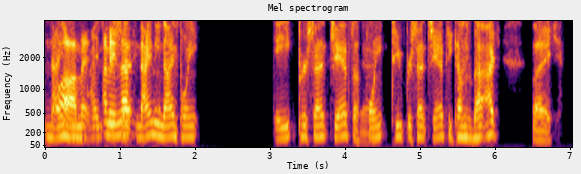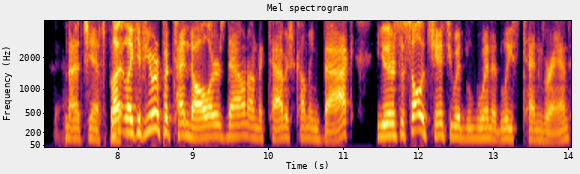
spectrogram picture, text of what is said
Well, I mean- I mean, that's- 99.8% chance, a Yeah. 0.2% chance he comes back. Like, yeah. not a chance. But like, like, if you were to put ten dollars down on McTavish coming back, you, there's a solid chance you would win at least ten grand.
